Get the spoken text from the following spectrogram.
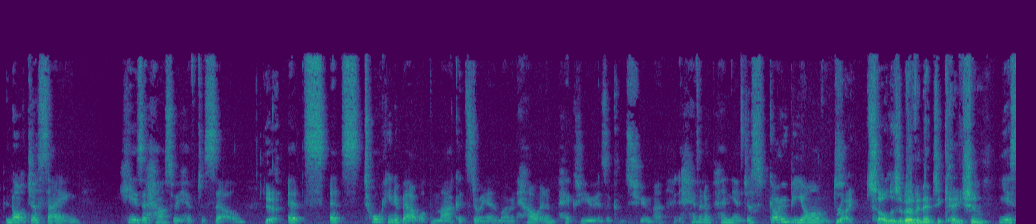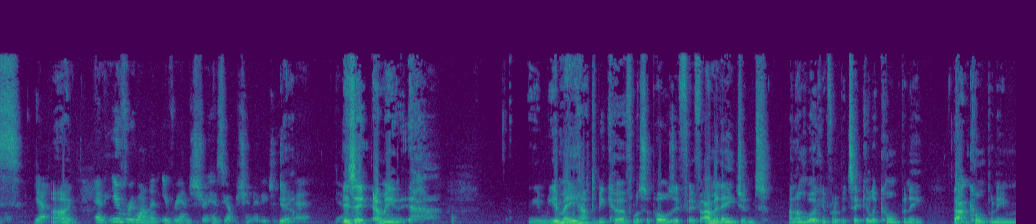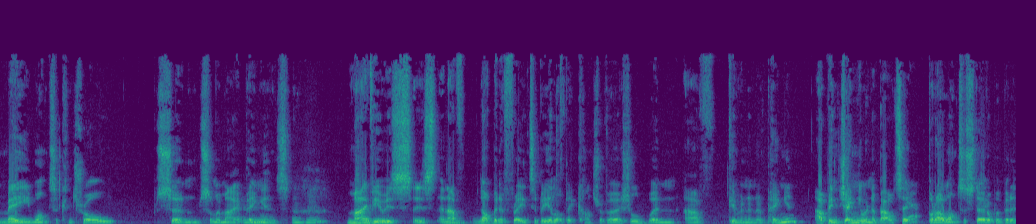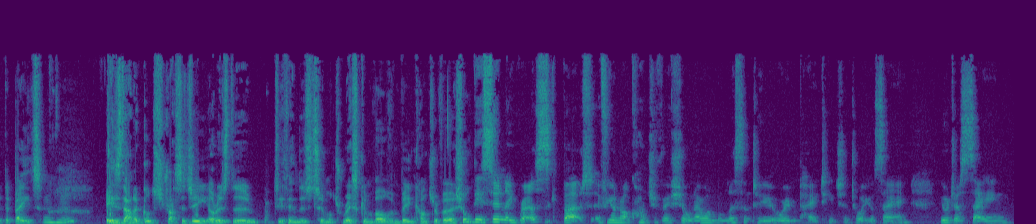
not just saying, "Here's a house we have to sell." Yeah. It's it's talking about what the market's doing at the moment, how it impacts you as a consumer. Have an opinion. Just go beyond. Right. So there's a bit of an education. Yes. Yeah. All right. And everyone in every industry has the opportunity to do Yeah. that. Yeah. Is it? I mean, you, you may have to be careful, I suppose. If if I'm an agent and I'm working for a particular company, that company may want to control certain some of my opinions. hmm My view is is, and I've not been afraid to be a little bit controversial when I've given an opinion. I've been genuine about it, Yeah. but I want to stir up a bit of debate. hmm Is that a good strategy, or is the? Do you think there's too much risk involved in being controversial? There's certainly risk, but if you're not controversial, no one will listen to you or even pay attention to what you're saying. You're just saying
